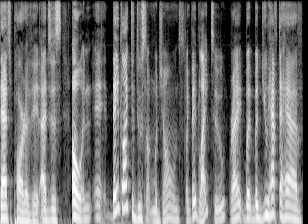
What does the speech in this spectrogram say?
That's part of it. I just oh, and, and they'd like to do something with Jones. Like they'd like to, right? But but you have to have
